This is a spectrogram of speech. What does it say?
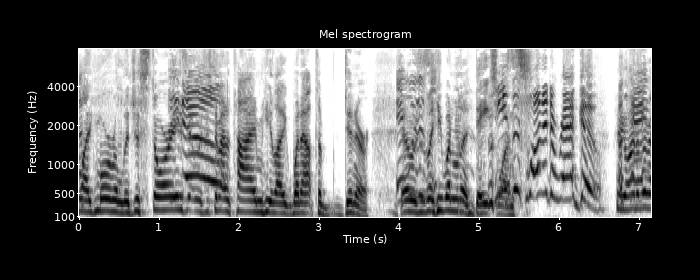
like more religious stories. You It was just about a time he like went out to dinner. It, was, was- just like he went on a date Jesus once. wanted a ragu. he wanted okay? the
